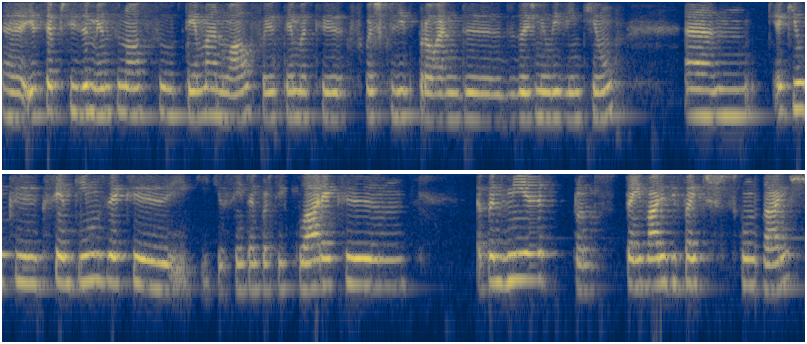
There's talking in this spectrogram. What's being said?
Esse é precisamente o nosso tema anual, foi o tema que, foi escolhido para o ano de, de 2021. Um, aquilo que, que, sentimos é que, e que eu sinto em particular, é que a pandemia pronto, tem vários efeitos secundários,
